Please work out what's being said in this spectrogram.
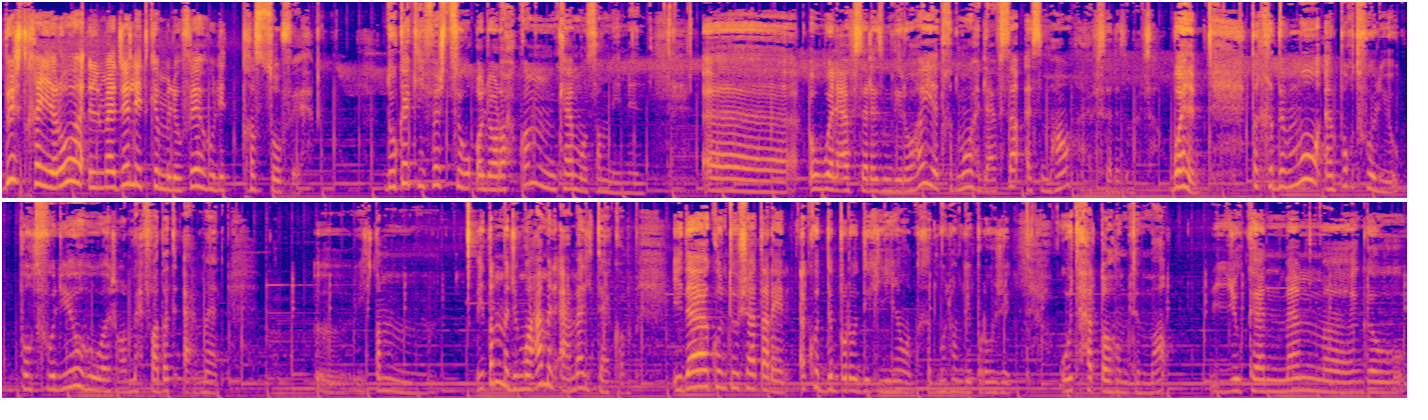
باش تخيروه المجال اللي تكملوا فيه واللي تخصصوا فيه. دوكا كيفاش تسوقوا لروحكم كمصممين؟ آه، أول عفسة لازم ديروها هي تخدموا واحد العفسة اسمها عفسة لازم عفسة. مهم تخدموا un portfolio portfolio هو شغل محفظة أعمال. آه، يطم يطم مجموعة من الأعمال تاعكم. إذا كنتوا شاطرين أكو تدبروا des clients تخدموا لهم des projets وتحطوهم تما. You can même go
